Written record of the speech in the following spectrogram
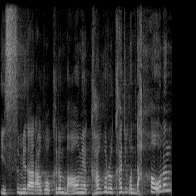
있습니다라고 그런 마음의 각오를 가지고 나오는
